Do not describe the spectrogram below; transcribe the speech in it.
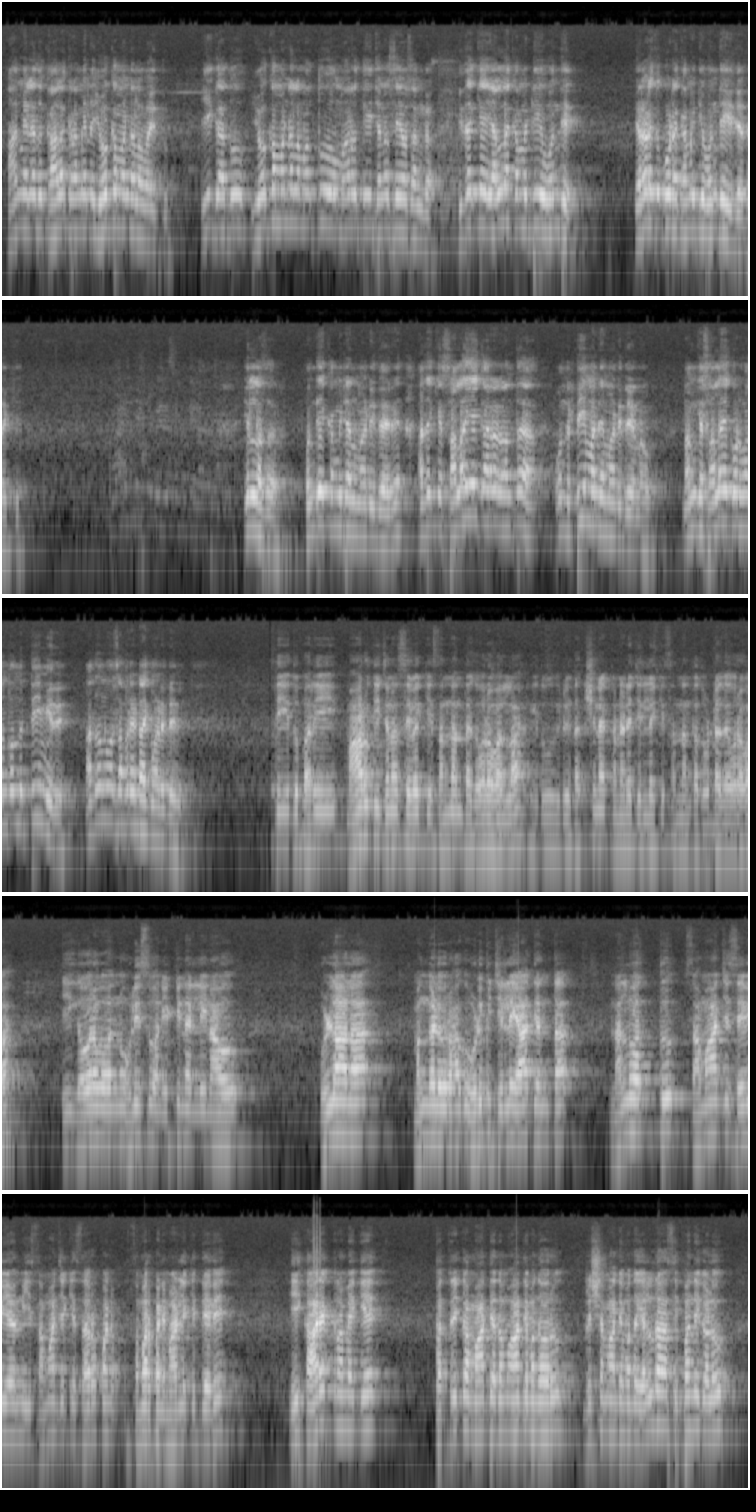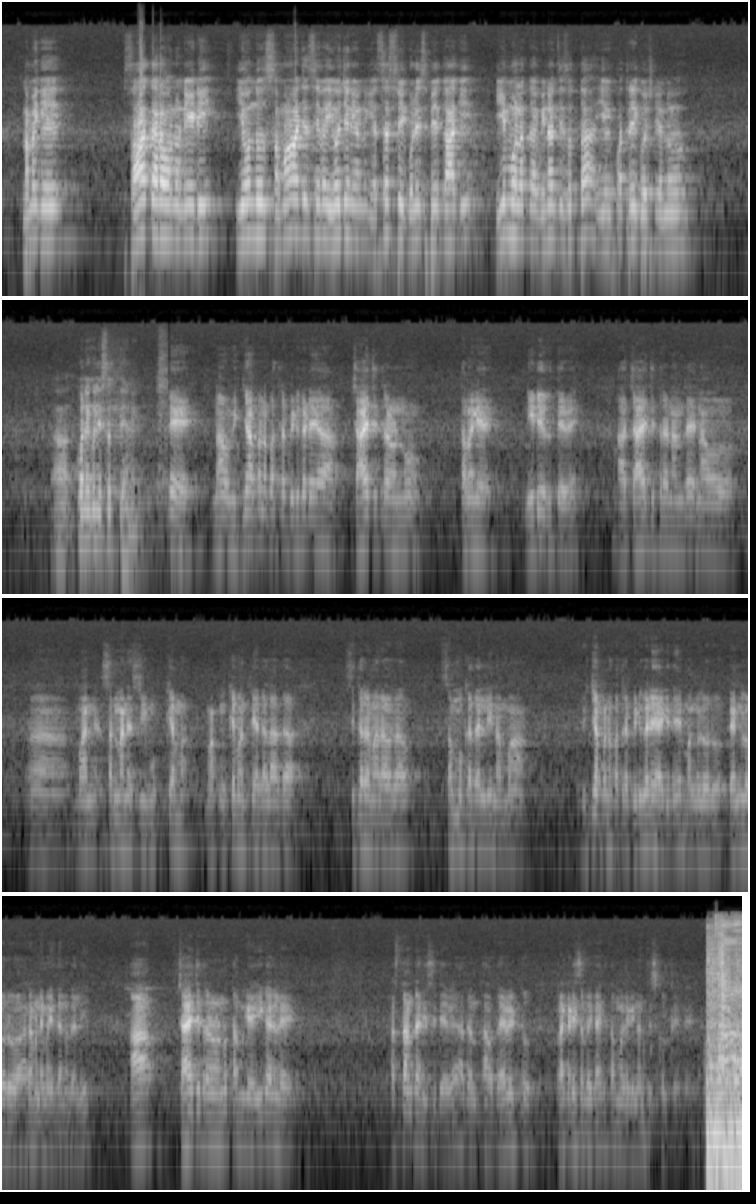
ಆಮೇಲೆ ಅದು ಕಾಲಕ್ರಮೇಣ ಯುವಕ ಮಂಡಲವಾಯಿತು ಈಗ ಅದು ಯುವಕ ಮಂಡಲ ಮತ್ತು ಮಾರುತಿ ಜನಸೇವಾ ಸಂಘ. ಇದಕ್ಕೆ ಎಲ್ಲ ಕಮಿಟಿ ಒಂದೇ. ಎರಡಕ್ಕೂ ಕೂಡ ಕಮಿಟಿ ಒಂದೇ ಇದೆ ಅದಕ್ಕೆ. ಇಲ್ಲ ಸರ್. ಒಂದೇ ಕಮಿಟಿಯನ್ನು ಮಾಡಿದ್ದೇವೆ ಅದಕ್ಕೆ ಸಲಹೆಗಾರರಂತ ಒಂದು ಟೀಮನ್ನೇ ಮಾಡಿದ್ದೇವೆ ನಾವು. ನಮಗೆ ಸಲಹೆ ಕೊಡುವಂಥ ಒಂದು ಟೀಮ್ ಇದೆ. ಅದನ್ನು ಸಪರೇಟ್ ಆಗಿ ಮಾಡಿದ್ದೇವೆ. ಇದು ಬರೀ ಮಾರುತಿ ಜನಸೇವಕ್ಕೆ ಸಂದಂಥ ಗೌರವ ಅಲ್ಲ ಇದು ಇಡೀ ದಕ್ಷಿಣ ಕನ್ನಡ ಜಿಲ್ಲೆಗೆ ಸಂದಂಥ ದೊಡ್ಡ ಗೌರವ. ಈ ಗೌರವವನ್ನು ಉಳಿಸುವ ನಿಟ್ಟಿನಲ್ಲಿ ನಾವು ಉಳ್ಳಾಲ, ಮಂಗಳೂರು ಹಾಗೂ ಉಡುಪಿ ಜಿಲ್ಲೆಯಾದ್ಯಂತ ನಲವತ್ತು ಸಮಾಜ ಸೇವೆಯನ್ನು ಈ ಸಮಾಜಕ್ಕೆ ಸಮರ್ಪಣೆ ಸಮರ್ಪಣೆ ಮಾಡಲಿಕ್ಕಿದ್ದೇವೆ. ಈ ಕಾರ್ಯಕ್ರಮಕ್ಕೆ ಪತ್ರಿಕಾ ಮಾಧ್ಯಮ ಮಾಧ್ಯಮದವರು, ದೃಶ್ಯ ಮಾಧ್ಯಮದ ಎಲ್ಲ ಸಿಬ್ಬಂದಿಗಳು ನಮಗೆ ಸಹಕಾರವನ್ನು ನೀಡಿ ಈ ಒಂದು ಸಮಾಜ ಸೇವೆ ಯೋಜನೆಯನ್ನು ಯಶಸ್ವಿಗೊಳಿಸಬೇಕಾಗಿ ಈ ಮೂಲಕ ವಿನಂತಿಸುತ್ತಾ ಈ ಪತ್ರಿಕಾಗೋಷ್ಠಿಯನ್ನು ಕೊನೆಗೊಳಿಸುತ್ತೇನೆ. ನಾವು ವಿಜ್ಞಾಪನ ಪತ್ರ ಬಿಡುಗಡೆಯ ಛಾಯಾಚಿತ್ರವನ್ನು ತಮಗೆ ನೀಡಿರುತ್ತೇವೆ. ಆ ಛಾಯಾಚಿತ್ರಣ ಅಂದರೆ ನಾವು ಮಾನ್ಯ, ಸನ್ಮಾನ್ಯ ಶ್ರೀ ಮುಖ್ಯ ಮುಖ್ಯಮಂತ್ರಿಗಳಾದ ಸಿದ್ದರಾಮಯ್ಯವರ ಸಮ್ಮುಖದಲ್ಲಿ ನಮ್ಮ ವಿಜ್ಞಾಪನಾ ಪತ್ರ ಬಿಡುಗಡೆಯಾಗಿದೆ ಮಂಗಳೂರು, ಬೆಂಗಳೂರು ಅರಮನೆ ಮೈದಾನದಲ್ಲಿ. ಆ ಛಾಯಾಚಿತ್ರಣವನ್ನು ತಮಗೆ ಈಗಾಗಲೇ ಹಸ್ತಾಂತರಿಸಿದ್ದೇವೆ. ಅದನ್ನು ತಾವು ದಯವಿಟ್ಟು ಪ್ರಕಟಿಸಬೇಕಾಗಿ ತಮ್ಮಲ್ಲಿ ವಿನಂತಿಸಿಕೊಳ್ತಾ ಇದ್ದೇವೆ.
